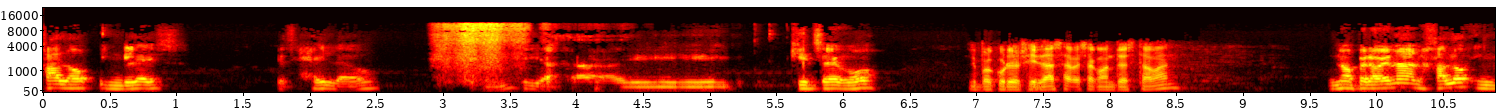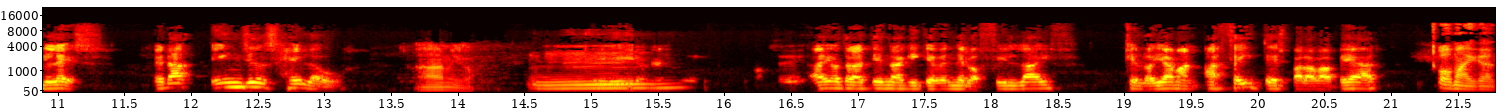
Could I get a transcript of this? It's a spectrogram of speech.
Halo inglés, que es Halo, y ya está. Y Kids Ego. Y por curiosidad, ¿sabes a cuánto estaban? No, pero eran Halo inglés. Era Angels Halo. Ah, amigo. Mm, No sé. Hay otra tienda aquí que vende los Field Life, que lo llaman aceites para vapear. oh my god.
